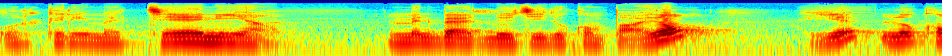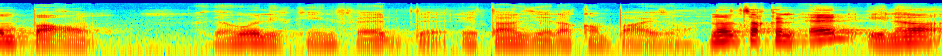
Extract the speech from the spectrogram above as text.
والكلمه الثانيه من بعد لو تي دو كومباريزون هي لو كومبارون هذا هو اللي كاين في هذا الاطار ديال لا كومباريزون ننتقل الان الى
